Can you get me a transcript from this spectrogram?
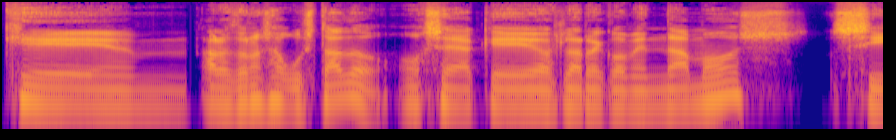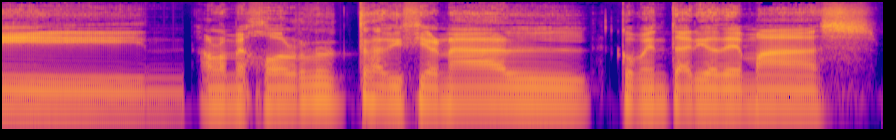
que mm, a los dos nos ha gustado, o sea que os la recomendamos. Si a lo mejor tradicional comentario de más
